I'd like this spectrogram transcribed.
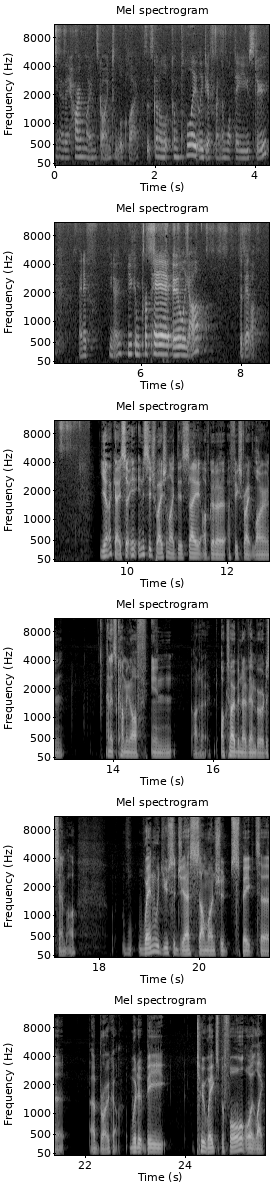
you know their home loan's going to look like because it's going to look completely different than what they're used to. And if you know you can prepare earlier, the better. Yeah, okay. So in, in a situation like this, say I've got a, a fixed rate loan and it's coming off in, I don't know, October, November, or December. When would you suggest someone should speak to a broker? Would it be two weeks before, or like,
